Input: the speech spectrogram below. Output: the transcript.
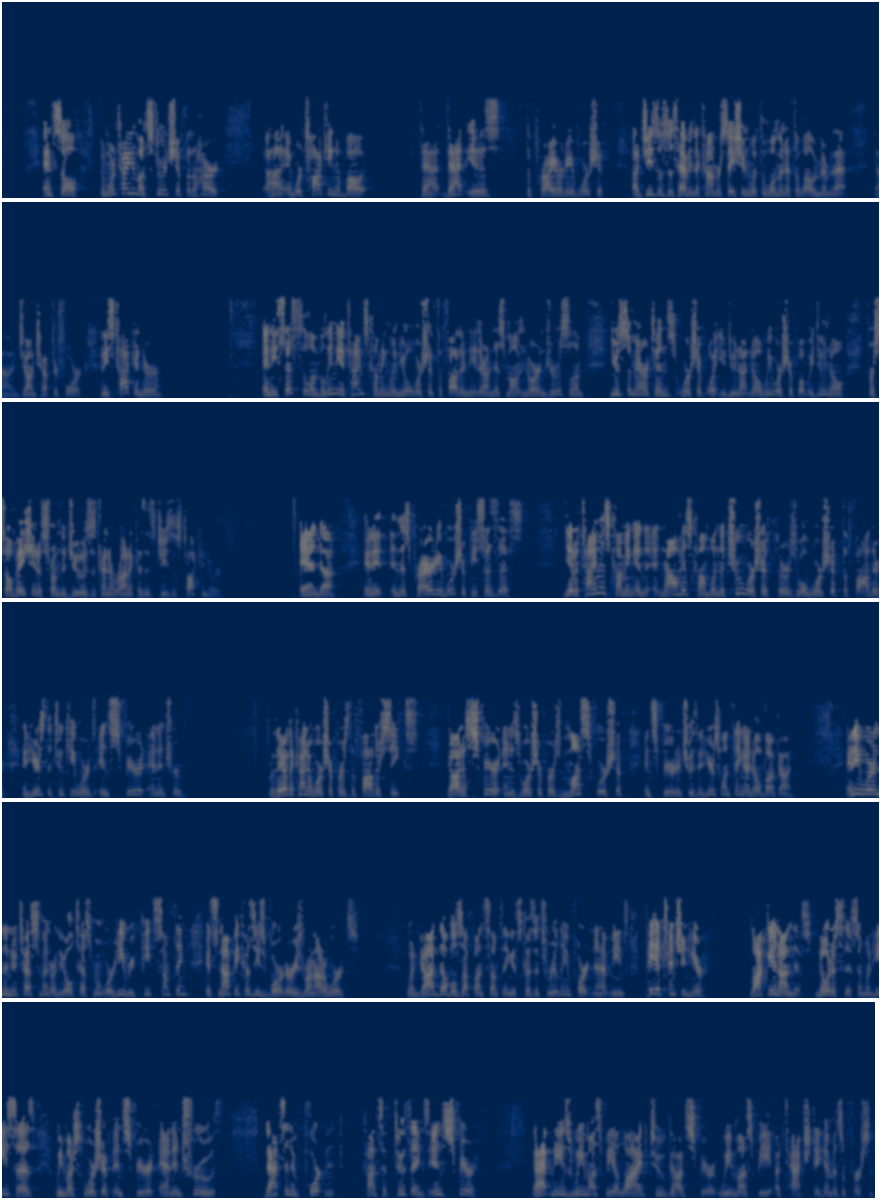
And so, when we're talking about stewardship of the heart, uh, and we're talking about that, that is the priority of worship. Uh, Jesus was having the conversation with the woman at the well. Remember that? Uh, John chapter 4. And he's talking to her. And he says to them, Believe me, a time's coming when you'll worship the Father neither on this mountain nor in Jerusalem. You Samaritans worship what you do not know. We worship what we do know, for salvation is from the Jews. It's kind of ironic because it's Jesus talking to her. And, uh, and it, in this priority of worship, he says this Yet a time is coming, and now has come, when the true worshipers will worship the Father. And here's the two key words in spirit and in truth. For they are the kind of worshipers the Father seeks. God is spirit, and his worshipers must worship in spirit and truth. And here's one thing I know about God. Anywhere in the New Testament or the Old Testament where he repeats something, it's not because he's bored or he's run out of words. When God doubles up on something, it's because it's really important, and that means pay attention here. Lock in on this. Notice this. And when he says we must worship in spirit and in truth, that's an important concept. Two things in spirit. That means we must be alive to God's Spirit. We must be attached to Him as a person.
